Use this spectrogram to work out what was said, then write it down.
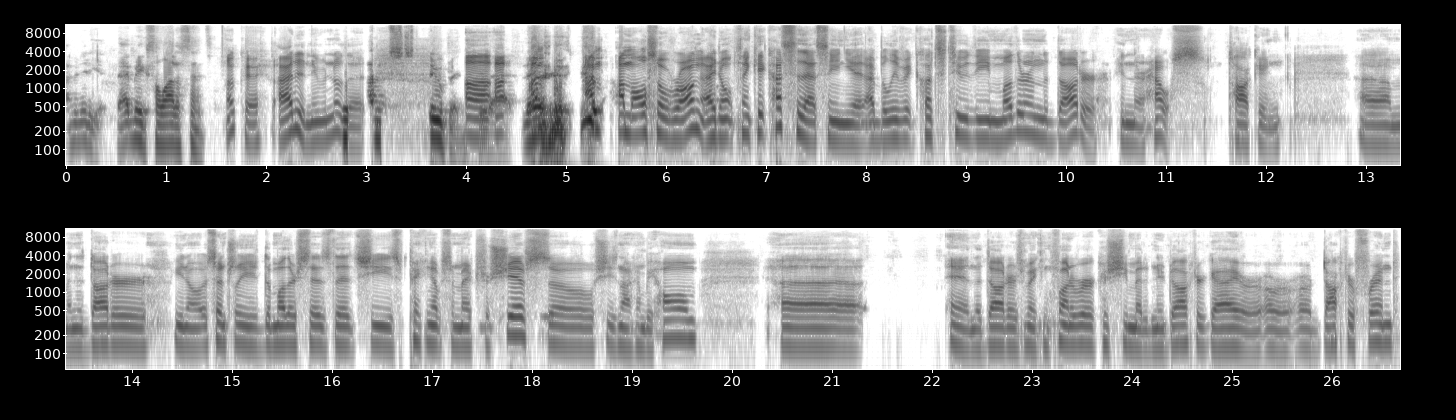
I'm an idiot. That makes a lot of sense. Okay, I didn't even know that. I'm stupid. Uh, that. I'm I'm also wrong. I don't think it cuts to that scene yet. I believe it cuts to the mother and the daughter in their house talking. Um, and the daughter, you know, essentially the mother says that she's picking up some extra shifts, so she's not going to be home. Uh, and the daughter's making fun of her because she met a new doctor guy or, or, or doctor friend,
